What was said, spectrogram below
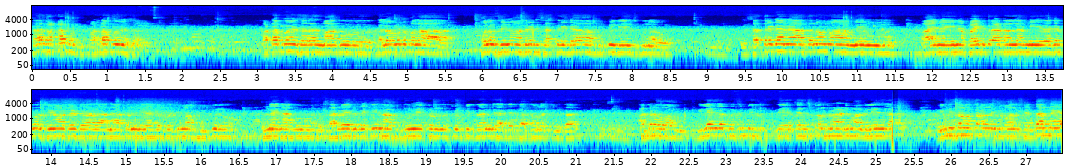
సార్ పట్టాభూమి. పట్టాభూమి సార్. పట్టాభూమి సార్. అది మాకు తెలియకుండా మళ్ళా పొలం శ్రీనివాసరెడ్డి సత్యరెడ్డి ఆ బుక్కులు చేయించుకున్నారు. ఈ సత్యరెడ్డి అనే అతను మా మేము ఆయన ఈయన ఫైట్కి రావడంలో మీ దగ్గరకు శ్రీనివాసరెడ్డి అనే అతను మీ దగ్గరకు వచ్చి మా బుక్కులు ఉన్నాయి. నాకు సర్వేలు పెట్టి నాకు భూమి ఎక్కడ ఉందో చూపించాలని మీ దగ్గర గతంలో వచ్చింది సార్. అక్కడ విలేజ్లోకి వచ్చి మీరు తె- తెలుసుకొని చూడండి మా విలేజ్లో ఎన్ని సంవత్సరాల నుంచి వాళ్ళు పెద్ద అన్నయ్య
